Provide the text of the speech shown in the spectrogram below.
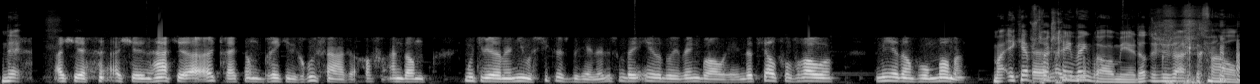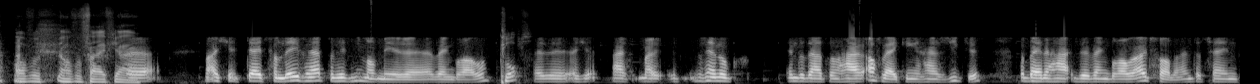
Nee. Als je, als je een haartje uittrekt, dan breek je de groeifase af. En dan moet je weer een nieuwe cyclus beginnen. Dus dan ben je eerder door je wenkbrauwen heen. Dat geldt voor vrouwen meer dan voor mannen. Maar ik heb Eh, straks nee, geen wenkbrauwen meer. Dat is dus eigenlijk het verhaal over, over vijf jaar. Eh, maar als je een tijd van leven hebt, dan heeft niemand meer eh, wenkbrauwen. Klopt. Eh, als je, maar, maar er zijn ook inderdaad wel haarafwijkingen, haarziekten, waarbij de, haar, de wenkbrauwen uitvallen. En dat zijn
